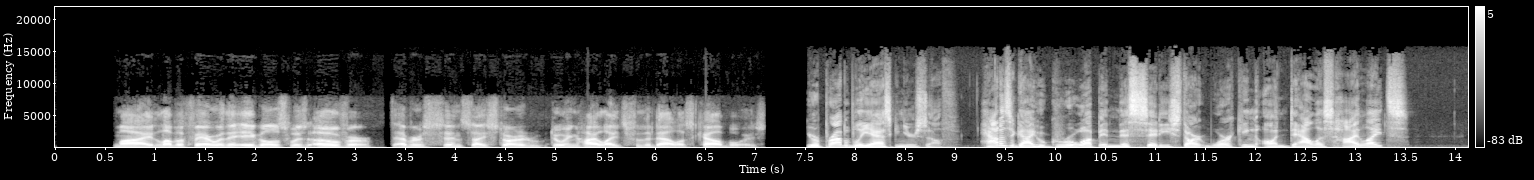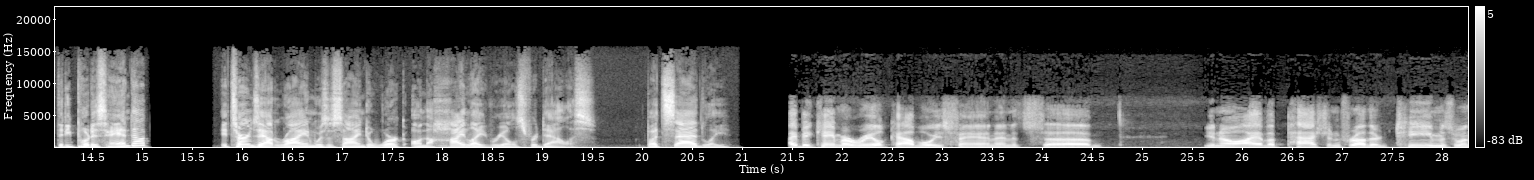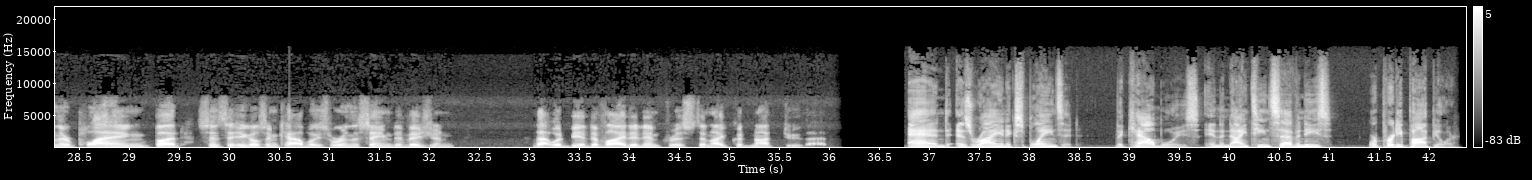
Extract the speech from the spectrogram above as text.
My love affair with the Eagles was over ever since I started doing highlights for the Dallas Cowboys. You're probably asking yourself, how does a guy who grew up in this city start working on Dallas highlights? Did he put his hand up? It turns out Ryan was assigned to work on the highlight reels for Dallas. But sadly, I became a real Cowboys fan, and it's, uh, you know, I have a passion for other teams when they're playing, but since the Eagles and Cowboys were in the same division, that would be a divided interest, and I could not do that. And as Ryan explains it, the Cowboys in the 1970s were pretty popular.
